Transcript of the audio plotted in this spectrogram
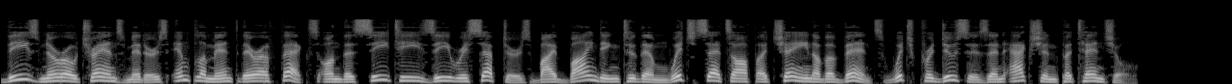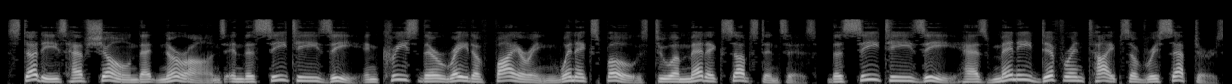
These neurotransmitters implement their effects on the CTZ receptors by binding to them which sets off a chain of events which produces an action potential. Studies have shown that neurons in the CTZ increase their rate of firing when exposed to emetic substances. The CTZ has many different types of receptors,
